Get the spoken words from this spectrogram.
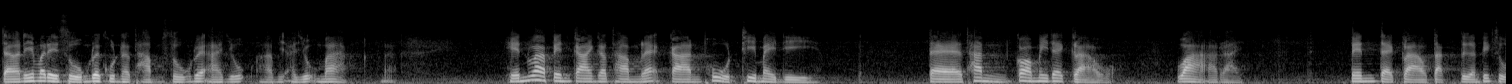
แต่อันนี้ไม่ได้สูงด้วยคุณธรรม สูงด้วยอายุมีอายุมาก เห็นว่าเป็นการกระทำและการพูดที่ไม่ดี แต่ท่านก็ไม่ได้กล่าวว่าอะไร เป็นแต่กล่าวตักเตือนภิกษุ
